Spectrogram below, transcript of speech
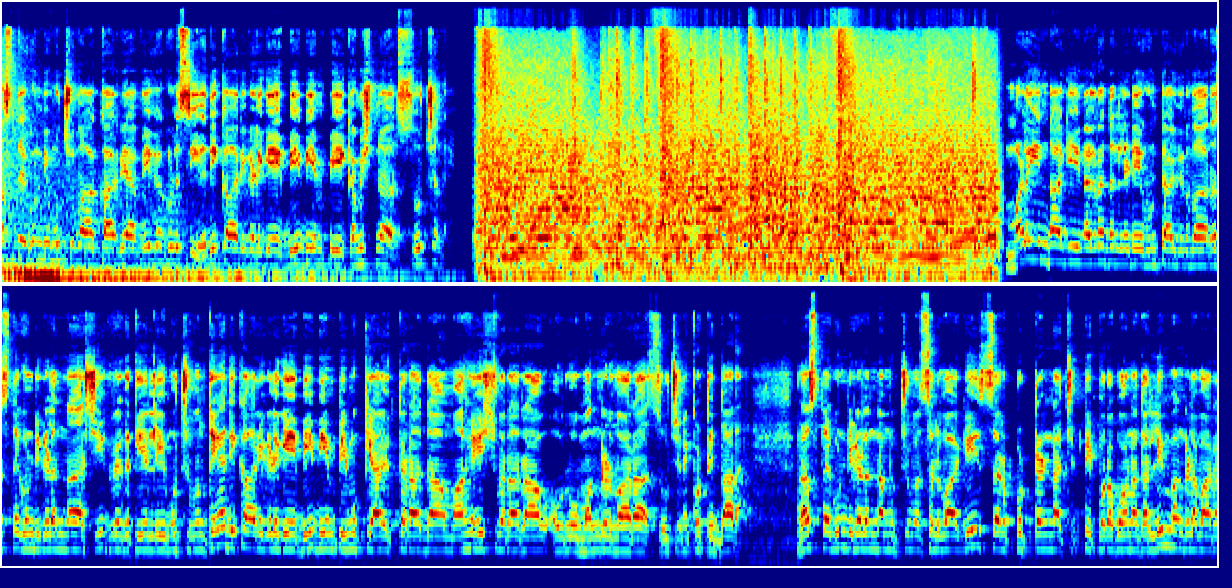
ರಸ್ತೆ ಗುಂಡಿ ಮುಚ್ಚುವ ಕಾರ್ಯ ವೇಗಗೊಳಿಸಿ ಅಧಿಕಾರಿಗಳಿಗೆ ಬಿಬಿಎಂಪಿ ಕಮಿಷನರ್ ಸೂಚನೆ. ಮಳೆಯಿಂದಾಗಿ ನಗರದೆಲ್ಲೆಡೆ ಉಂಟಾಗಿರುವ ರಸ್ತೆ ಗುಂಡಿಗಳನ್ನು ಶೀಘ್ರಗತಿಯಲ್ಲಿ ಮುಚ್ಚುವಂತೆ ಅಧಿಕಾರಿಗಳಿಗೆ ಬಿಬಿಎಂಪಿ ಮುಖ್ಯ ಆಯುಕ್ತರಾದ ಮಹೇಶ್ವರ ರಾವ್ ಅವರು ಮಂಗಳವಾರ ಸೂಚನೆ ಕೊಟ್ಟಿದ್ದಾರೆ. ರಸ್ತೆ ಗುಂಡಿಗಳನ್ನು ಮುಚ್ಚುವ ಸಲುವಾಗಿ ಸರ್ ಪುಟ್ಟಣ್ಣ ಚಿಟ್ಟಿಪುರ ಭವನದಲ್ಲಿ ಮಂಗಳವಾರ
